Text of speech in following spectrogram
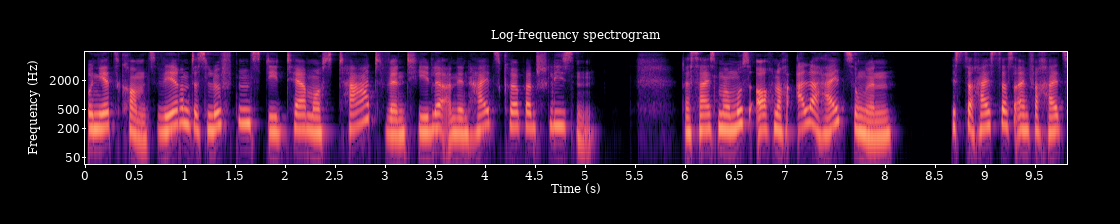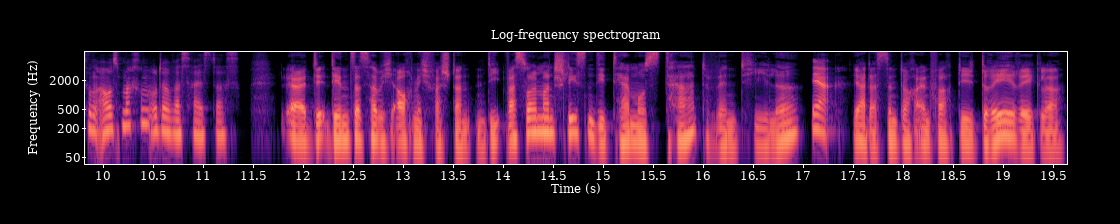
Und jetzt kommt's. Während des Lüftens die Thermostatventile an den Heizkörpern schließen. Das heißt, man muss auch noch alle Heizungen ist, heißt das einfach Heizung ausmachen oder was heißt das? Äh, den Satz habe ich auch nicht verstanden. Die, was soll man schließen? Die Thermostatventile? Ja. Ja, das sind doch einfach die Drehregler.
